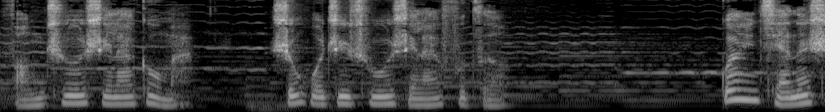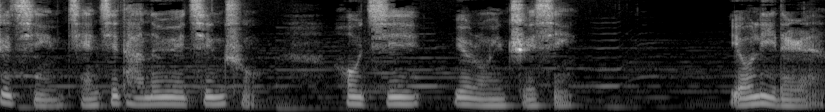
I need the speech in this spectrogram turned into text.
房车谁来购买？生活支出谁来负责？关于钱的事情，前期谈得越清楚，后期。越容易执行。有理的人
